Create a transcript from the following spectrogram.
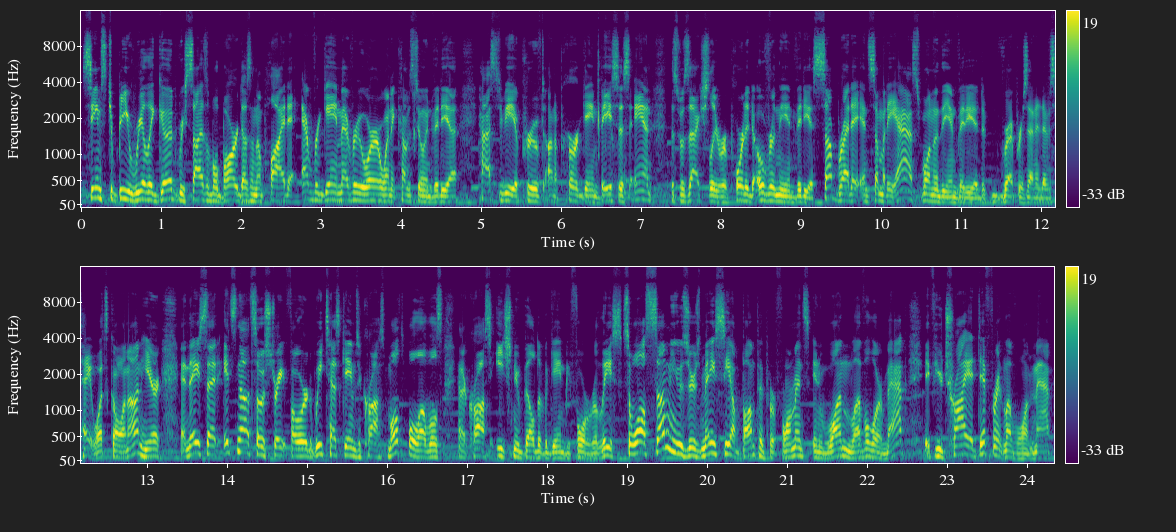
seems to be really good. Resizable bar doesn't apply to every game everywhere when it comes to NVIDIA, has to be approved on a per game basis. And this was actually reported over in the NVIDIA subreddit, and somebody asked one of the NVIDIA representatives, hey, what's going on here? And they said, it's not so straightforward. We test games across across multiple levels and across each new build of a game before release. So while some users may see a bump in performance in one level or map, if you try a different level or map,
